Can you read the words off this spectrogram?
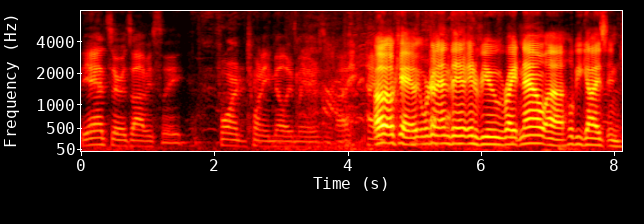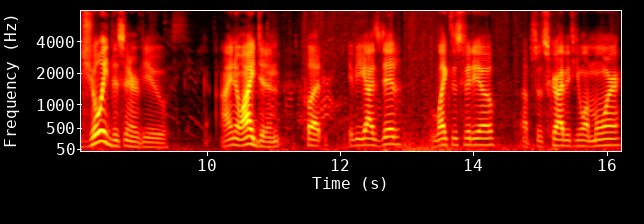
the answer is obviously 420 millimeters of high. high Oh, okay. We're gonna end the interview right now. Uh, hope you guys enjoyed this interview. I know I didn't, but if you guys did, like this video, uh, subscribe if you want more,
